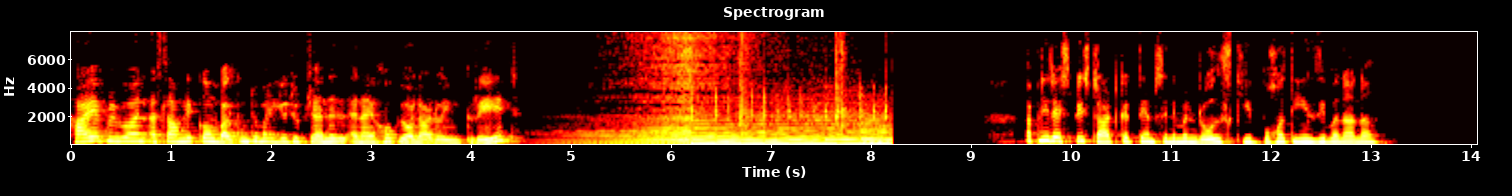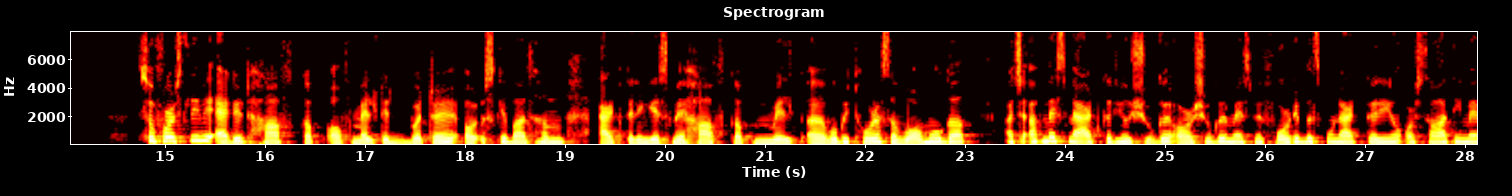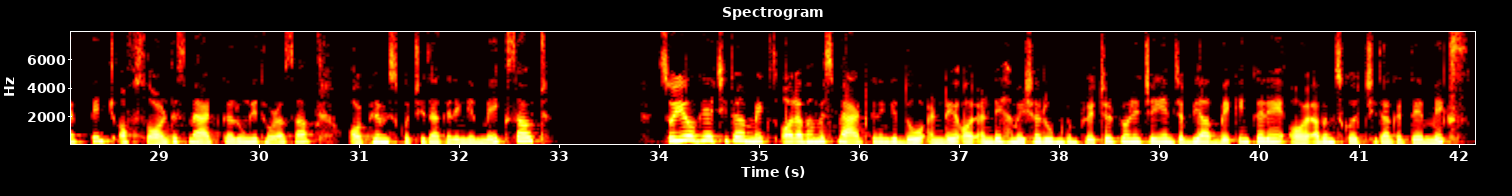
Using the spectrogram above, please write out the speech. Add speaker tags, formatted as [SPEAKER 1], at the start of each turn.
[SPEAKER 1] Hi everyone, Assalamu alaikum. Welcome to my YouTube channel and I hope you all are doing great. अपनी recipe start करते हैं हम cinnamon rolls की बहुत ही easy banana so firstly we added half cup of melted butter और उसके बाद हम ऐड करेंगे इसमें हाफ़ कप मिल्क वो भी थोड़ा सा वार्म होगा अच्छा अब मैं इसमें ऐड कर रही हूँ शुगर और शुगर मैं इसमें फोर टेबल स्पून ऐड कर रही हूँ और साथ ही मैं पिंच ऑफ़ सॉल्ट इसमें ऐड करूँगी थोड़ा सा और फिर हम इसको अच्छी तरह करेंगे मिक्स आउट सो ये हो गया अच्छी तरह मिक्स और अब हम इसमें ऐड करेंगे दो अंडे और अंडे हमेशा रूम टेम्परेचर पे होने चाहिए जब भी आप बेकिंग करें और अब हम इसको अच्छी तरह करते हैं मिक्स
